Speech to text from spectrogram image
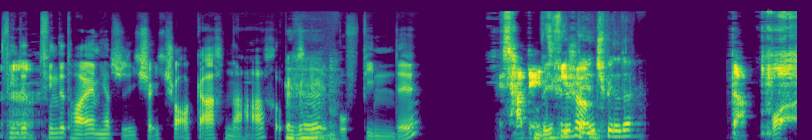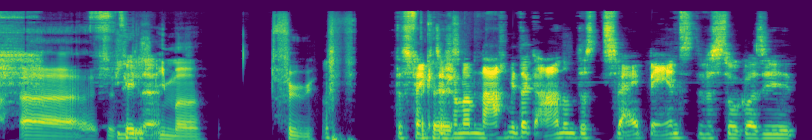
Findet, findet heuer im Herbst. Ich, scha ich schaue gar nach, ob ich es Mhm. irgendwo finde. es hat Wie jetzt eh viele schon Bands spielen da? da, Boah, äh, das ist Viele. immer viel. Das fängt Okay. ja schon am Nachmittag an und das zwei Bands, das so quasi,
